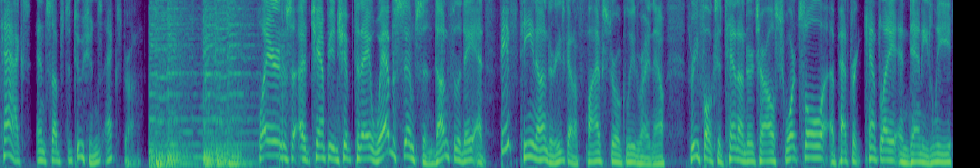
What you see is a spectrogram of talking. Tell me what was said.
Tax and substitutions extra. Players uh, Championship today. Webb Simpson done for the day at 15 under. He's got a five stroke lead right now. Three folks at 10 under. Charl Schwartzel, uh, Patrick Cantlay, and Danny Lee.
